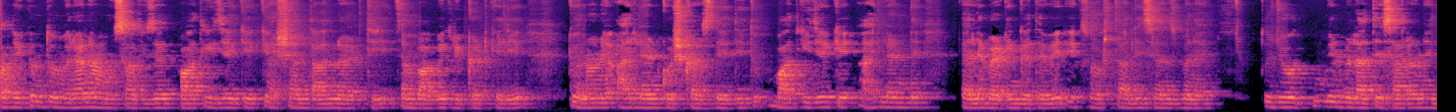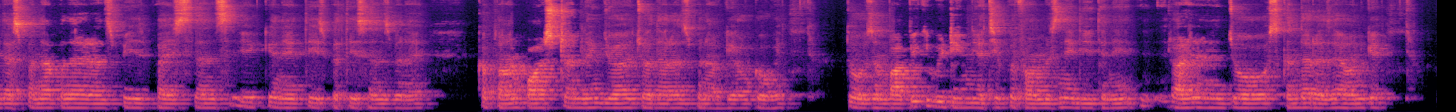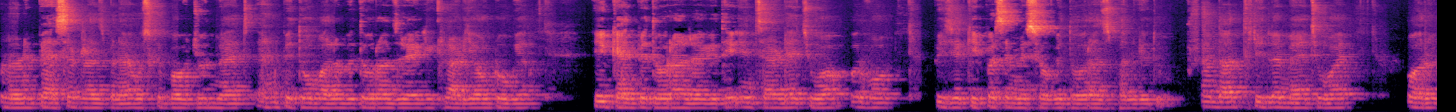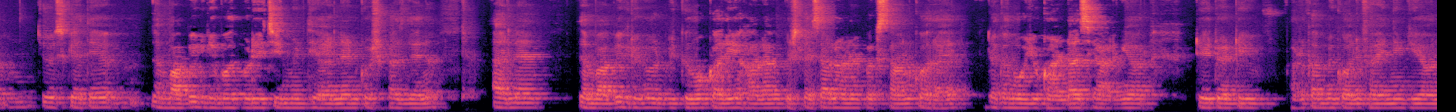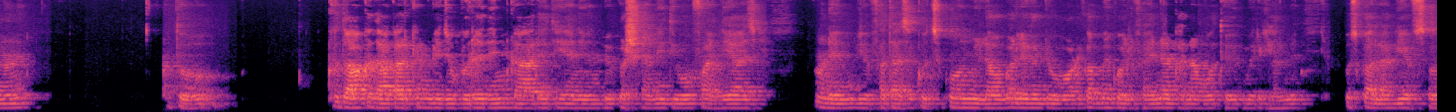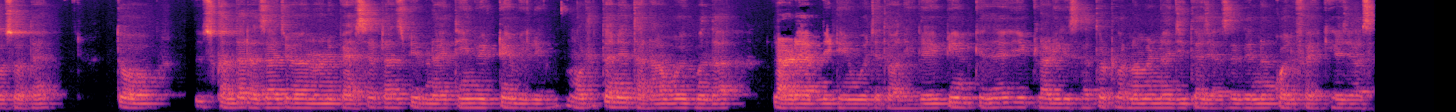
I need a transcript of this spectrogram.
वालेकुम तो मेरा नाम मुसाफिज है बात कीजिए कि क्या शानदार नाइट थी जम्बावे क्रिकेट के लिए कि उन्होंने आयरलैंड को शिकस्त दे दी। तो बात कीजिए कि आयरलैंड ने पहले बैटिंग करते हुए एक सौ अड़तालीस रन बनाए। तो जो मिल मिलाते सारों ने दस, पंद्रह पंद्रह रन बीस, बाईस रन एक के ने तीस, बत्तीस रन बनाए। कप्तान पॉल स्टर्लिंग जो है, चौदह रन बना के आउट हो गए। तो जम्बावे की भी टीम ने अच्छी परफॉर्मेंस नहीं दी इतनी जो सिकंदर रजा उनके उन्होंने पैंसठ रन बनाए, उसके बावजूद मैच एंड पे दो बालों में दो रन रह गए, खिलाड़ी आउट हो गया। एक गेंद पे दो रन रह गए थे इन साइड एच हुआ और वो पीछे कीपर से मिस हो गए, दो रन बन गए। तो शानदार थ्रिलर मैच हुआ है और जो इस कहते हैं जम्बावे के लिए बहुत बड़ी अचीवमेंट थी आयरलैंड को शिकस्त देना। आयरलैंड जम्बावे क्रिकेट भी ग्रो कर रही है, हालाँकि पिछले साल उन्होंने पाकिस्तान को हराया, लेकिन वो युगांडा से हार गया और टी ट्वेंटी वर्ल्ड कप में क्वालिफाई नहीं किया उन्होंने। तो खुदा खुदा करके उनके जो बुरे दिन आ रहे थे, यानी उन पर परेशानी थी, वो फाइनली आज उन्हें ये फतह से कुछ सुकून मिला होगा, लेकिन जो वर्ल्ड कप में क्वालिफाई ना करना वो एक मेरे ख्याल में, उसका अलग ही अफसोस होता है। तो अंदर रजा जो है, उन्होंने पैंसठ रन भी बनाए, तीन विकटें भी ली, और तने तना वो एक बंदा लड़ है अपनी टीम को जितवाने के लिए, एक टीम के, एक खिलाड़ी के साथ तो टूर्नामेंट ना जीता जा सकता ना क्वालिफाई किया जा सकता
